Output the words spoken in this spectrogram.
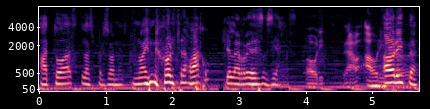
a todas las personas. No hay mejor trabajo que las redes sociales. Ahorita. A- ahorita. Ahorita.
